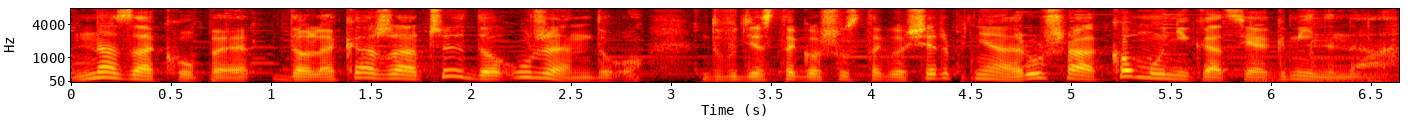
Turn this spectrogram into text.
Na zakupy, do lekarza czy do urzędu. 26 sierpnia rusza komunikacja gminna.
